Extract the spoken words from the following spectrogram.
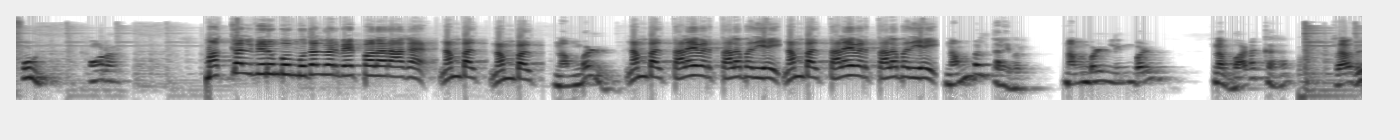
ஃபுல் போங்கடா. மக்கள் விரும்பும் முதல்வர் வேட்பாளராக நம்பல் நம்பல் நம்பள் நம்பல் தலைவர் தளபதியை நம்பல் தலைவர் தளபதியை. நம்பள் தலைவர் நம்பள் நிம்பள் என்ன வடக்க அதாவது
